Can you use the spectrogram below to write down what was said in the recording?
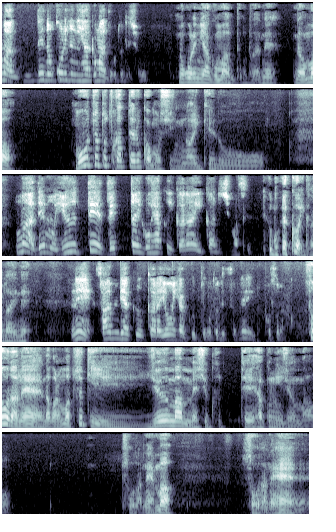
まあ、で、残りの200万ってことでしょ？残り200万ってことだよね。だからまあ、もうちょっと使ってるかもしんないけど、まあでも言うて絶対500いかない感じしますよ。500はいかないね。ねえ、300から400ってことですよね、おそらく。そうだね。だからまあ月10万飯食って120万。そうだね。まあ、そうだね。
